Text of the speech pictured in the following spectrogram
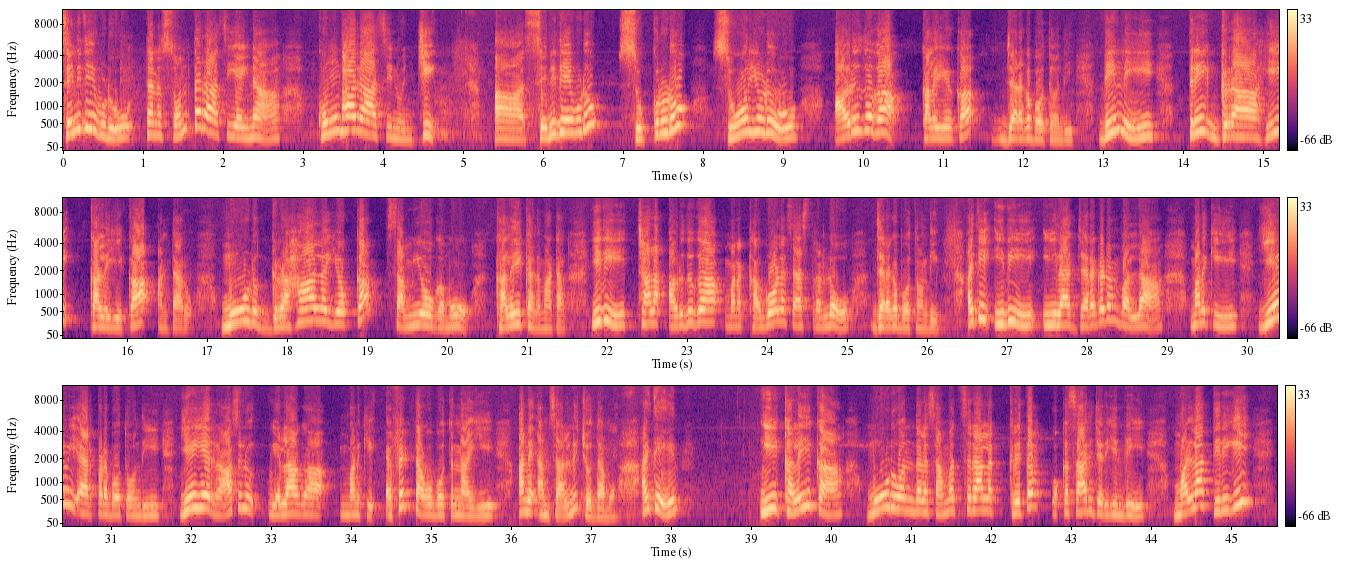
శనిదేవుడు తన సొంత రాశి అయిన కుంభరాశి నుంచి ఆ శనిదేవుడు శుక్రుడు సూర్యుడు అరుదుగా కలయిక జరగబోతోంది. దీన్ని త్రిగ్రాహి కలయిక అంటారు. మూడు గ్రహాల యొక్క సంయోగము కలయిక అనమాట ఇది చాలా అరుదుగా మన ఖగోళ శాస్త్రంలో జరగబోతోంది. అయితే ఇది ఇలా జరగడం వల్ల మనకి ఏమి ఏర్పడబోతోంది? ఏ ఏ రాశులు ఎలాగా మనకి ఎఫెక్ట్ అవ్వబోతున్నాయి? అనే అంశాలని చూద్దాము. అయితే ఈ కలయిక మూడు వందల సంవత్సరాల క్రితం ఒకసారి జరిగింది. మళ్ళా తిరిగి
